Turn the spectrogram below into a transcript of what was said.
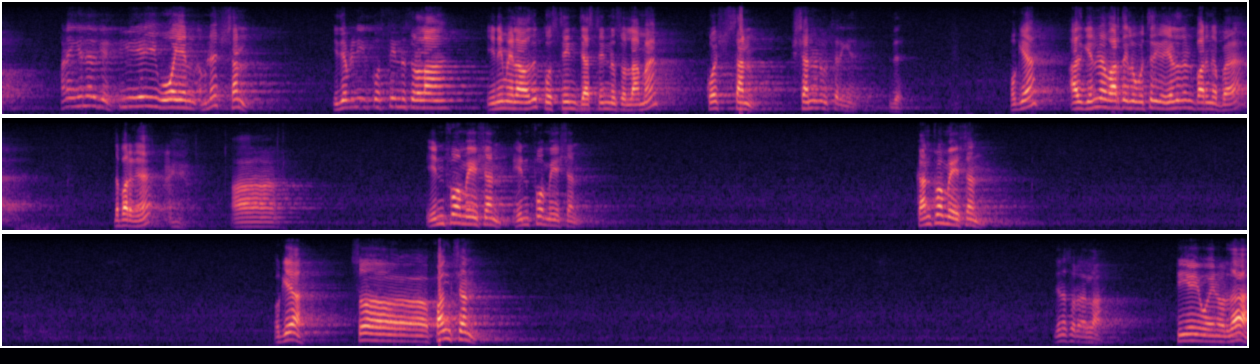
ஆனால் இங்கே என்ன இருக்கு? டிஏஓஎன் அப்படின்னா ஷன் இது எப்படி நீங்கள் கொஸ்டின்னு சொல்லலாம்? இனிமேலாவது கொஸ்டின் ஜஸ்டின்னு சொல்லாமல் கொஷன் ஷன்னு உச்சரிங்க. இது. ஓகே அதுக்கு என்ன வார்த்தைகள் உச்சரிக்க? எழுதுன்னு பாருங்க இப்போ. இந்த பாருங்க. இன்ஃபர்மேஷன் இன்ஃபர்மேஷன் கன்ஃபர்மேஷன் ஓகேயா ஸோ ஃபங்க்ஷன் என்ன T I T I O N வருதா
